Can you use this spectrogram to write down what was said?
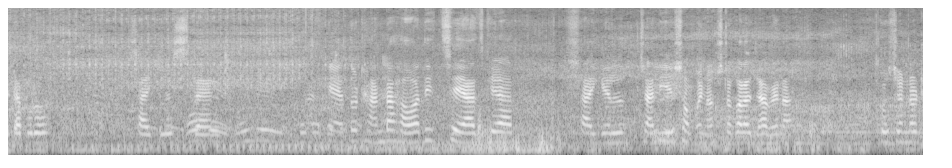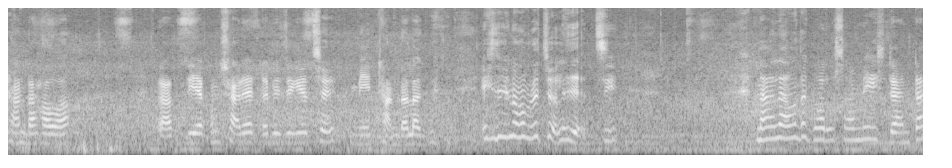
এটা পুরো সাইকেলের স্ট্যান্ড। আজকে এত ঠান্ডা হাওয়া দিচ্ছে আজকে আর সাইকেল চালিয়ে সময় নষ্ট করা যাবে না। প্রচণ্ড ঠান্ডা হাওয়া। রাত্রি এখন সাড়ে আটটা বেজে গেছে মেয়ে ঠান্ডা লাগবে এই জন্য আমরা চলে যাচ্ছি। নাহলে আমাদের ঘরের সামনে এই স্ট্যান্ডটা,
